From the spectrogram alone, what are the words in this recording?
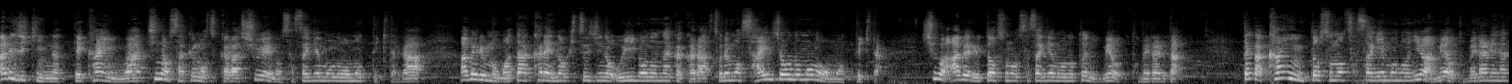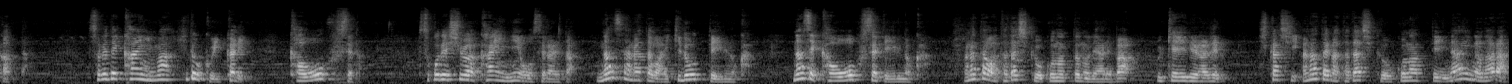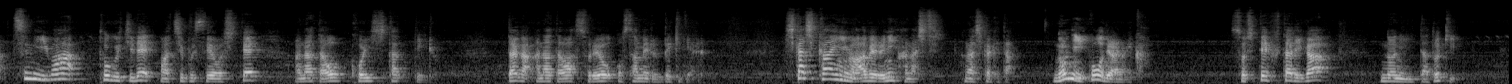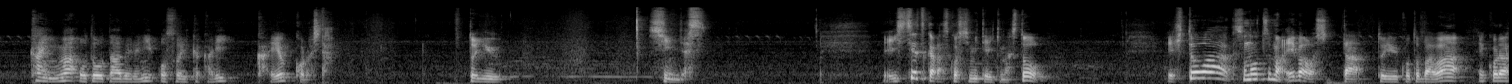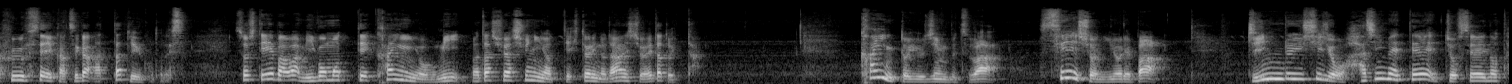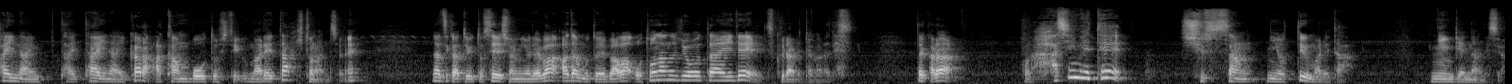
ある時期になってカインは地の作物から主への捧げ物を持ってきたがアベルもまた彼の羊の遺言の中からそれも最上のものを持ってきた。主はアベルとその捧げ物とに目を留められた。だがカインとその捧げ物には目を留められなかった。それでカインはひどく怒り顔を伏せた。そこで主はカインに仰せられた。なぜあなたは憤っているのか？なぜ顔を伏せているのか？あなたは正しく行ったのであれば受け入れられる。しかしあなたが正しく行っていないのなら罪は戸口で待ち伏せをしてあなたを恋したっている。だがあなたはそれを収めるべきである。しかしカインはアベルに話し話しかけた。野に行こうではないか。そして2人が野に行った時カインは弟アベルに襲いかかり彼を殺した。というシーンです。一節から少し見ていきますと人はその妻エヴァを知ったという言葉はこれは夫婦生活があったということです。そしてエヴァは身ごもってカインを産み私は主によって一人の男子を得たと言った。カインという人物は聖書によれば人類史上初めて女性の体内体内から赤ん坊として生まれた人なんですよね。なぜかというと聖書によればアダムとエバは大人の状態で作られたからです。だからこの初めて出産によって生まれた人間なんですよ。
